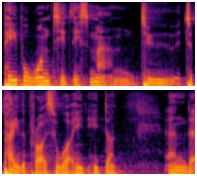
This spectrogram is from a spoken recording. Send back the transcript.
people wanted this man to, to pay the price for what he'd, he'd done. And uh,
